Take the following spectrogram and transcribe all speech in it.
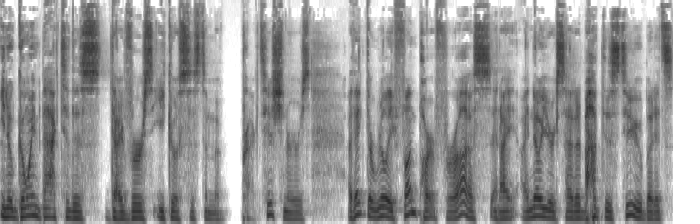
you know, going back to this diverse ecosystem of practitioners, I think the really fun part for us, and I, I know you're excited about this too, but it's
